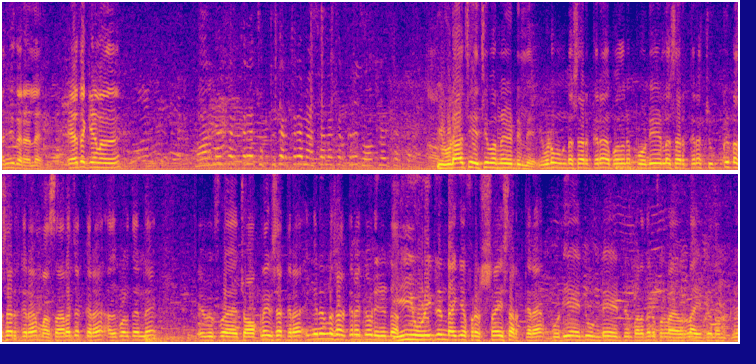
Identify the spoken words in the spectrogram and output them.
അഞ്ച് തരം അല്ലേ? ഏതൊക്കെയാണത്? ഇവിടെ ചേച്ചി പറഞ്ഞു കേട്ടില്ലേ? ഇവിടെ ഉണ്ട ശർക്കര അതുപോലെ തന്നെ പൊടിയുള്ള ശർക്കര ചുക്കിട്ട ശർക്കര മസാല ചക്കര അതുപോലെ തന്നെ ചോക്ലേറ്റ് ശർക്കര ഇങ്ങനെയുള്ള ശർക്കര ഒക്കെ ഇവിടെ ഉണ്ട് ഈ യൂണിറ്റ് ഉണ്ടാക്കിയ ഫ്രഷായ ശർക്കര പൊടിയായിട്ടും ഉണ്ടയായിട്ടും പലതരം ഫ്ലേവറിലായിട്ട് നമുക്ക്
